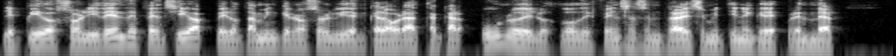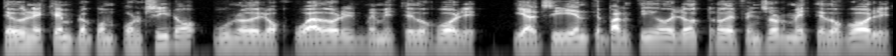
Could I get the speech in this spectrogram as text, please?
le pido solidez defensiva, pero también que no se olviden que a la hora de atacar uno de los dos defensas centrales se me tiene que desprender. Te doy un ejemplo, con Porcino, uno de los jugadores me mete dos goles y al siguiente partido el otro defensor mete dos goles,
